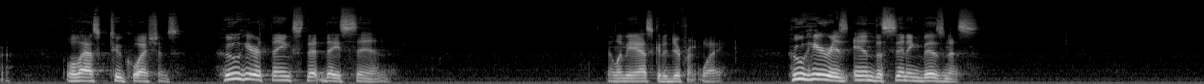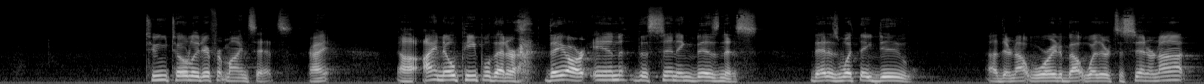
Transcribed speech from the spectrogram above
we'll ask two questions. Who here thinks that they sin? Now, let me ask it a different way. Who here is in the sinning business? Two totally different mindsets, right? Uh, I know people that are they are in the sinning business. That is what they do. Uh, they're not worried about whether it's a sin or not.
